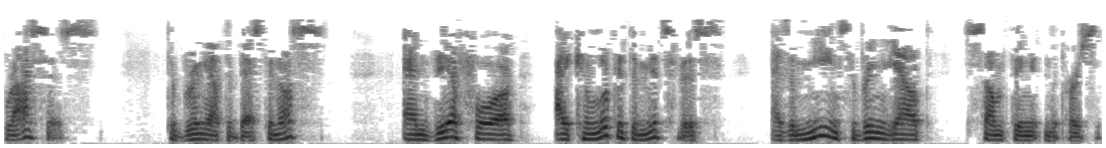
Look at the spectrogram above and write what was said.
process to bring out the best in us, and therefore I can look at the mitzvahs as a means to bringing out something in the person.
